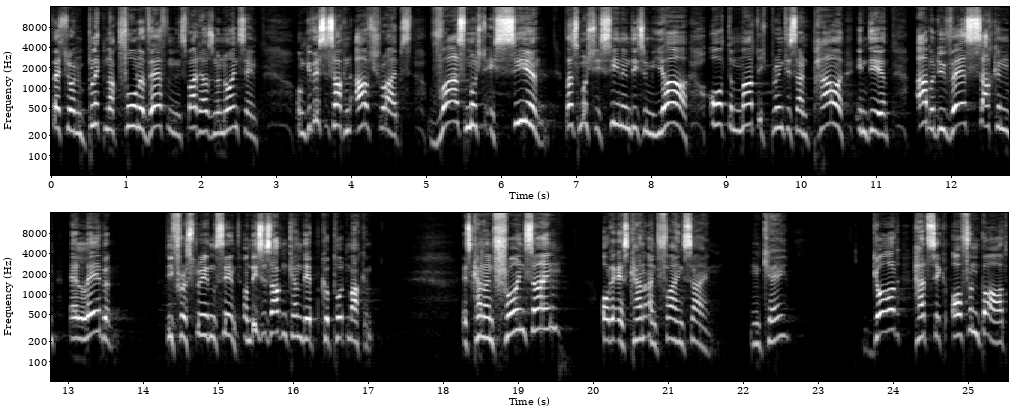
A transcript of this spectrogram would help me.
wirst du einen Blick nach vorne werfen in 2019 und gewisse Sachen aufschreibst, was möchte ich sehen? Was möchte ich sehen in diesem Jahr? Automatisch bringt es ein Power in dir, aber du wirst Sachen erleben, die frustrierend sind. Und diese Sachen kann dir kaputt machen. Es kann ein Freund sein oder es kann ein Feind sein. Okay? Gott hat sich offenbart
